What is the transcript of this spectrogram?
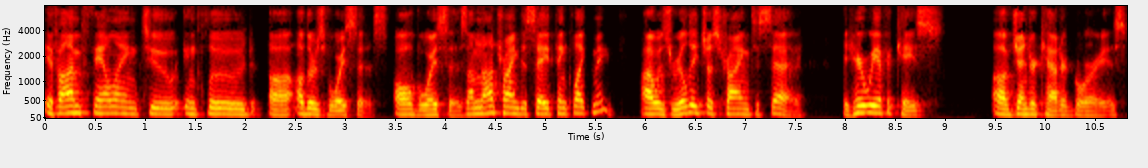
if I'm failing to include uh, others' voices, all voices, I'm not trying to say think like me. I was really just trying to say that here we have a case of gender categories,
